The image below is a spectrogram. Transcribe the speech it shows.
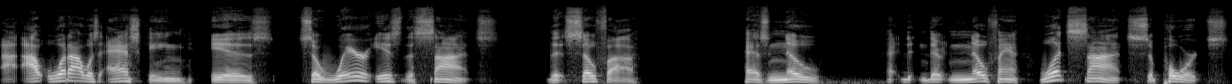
I, I, what I was asking is so where is the science that SoFi has no there no fan what science supports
